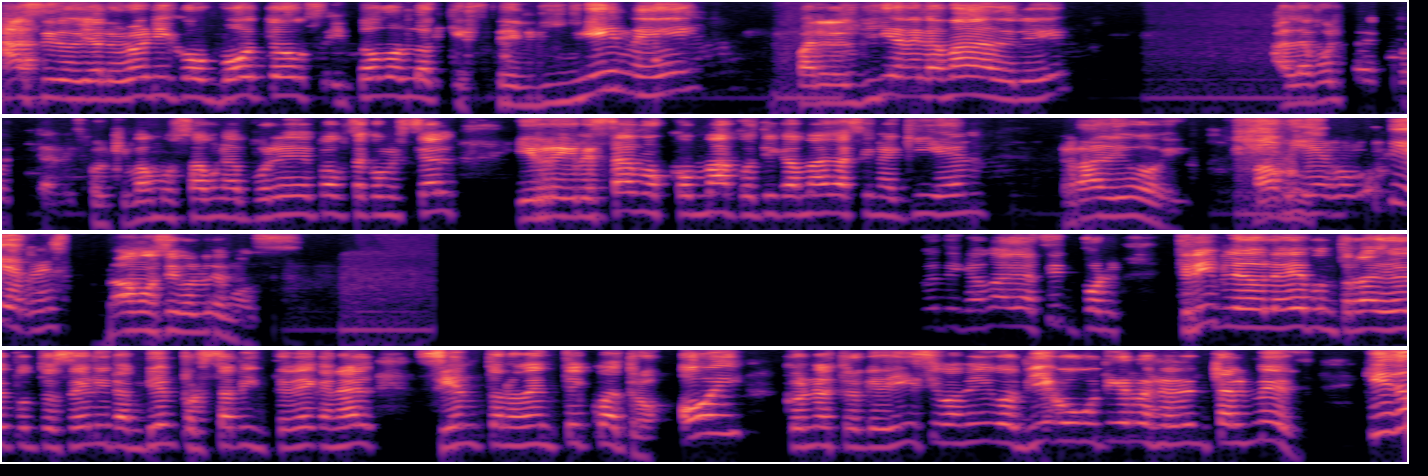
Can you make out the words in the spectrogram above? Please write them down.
Ácido hialurónico, Botox y todo lo que se viene para el Día de la Madre a la vuelta de comerciales, porque vamos a una breve pausa comercial y regresamos con más Gotica Magazine aquí en Radio Hoy. Vamos. Diego Gutiérrez. Vamos y volvemos. Magazine por www.radiohoy.cl y también por Sapin TV canal 194. Hoy con nuestro queridísimo amigo Diego Gutiérrez de Dental Med. Quedó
